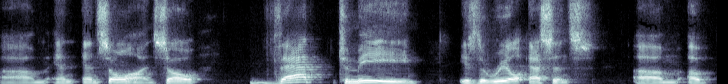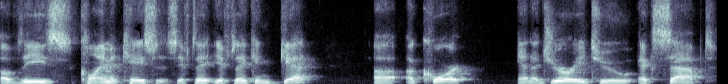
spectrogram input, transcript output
um, and, and so on. So, that to me is the real essence um, of, of these climate cases. If they, if they can get uh, a court and a jury to accept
